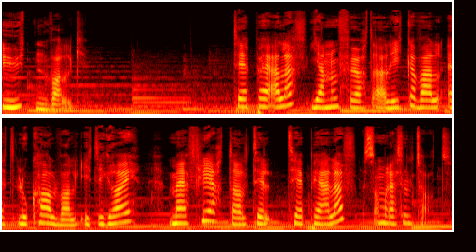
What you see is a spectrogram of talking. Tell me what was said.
uten valg. TPLF gjennomførte allikevel et lokalvalg i Tigray, med flertall til TPLF som resultat.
